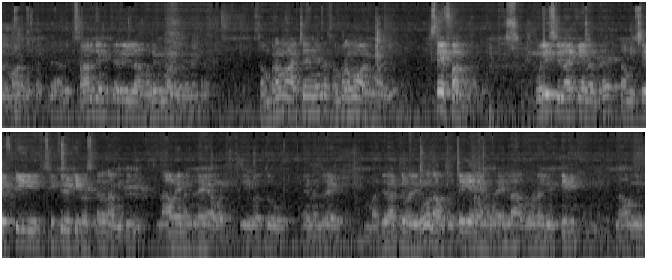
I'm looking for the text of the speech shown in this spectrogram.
ಅದು ಮಾಡಬೇಕಾಗ್ತದೆ. ಅದಕ್ಕೆ ಸಾರ್ವಜನಿಕರಿಲ್ಲ ಮನವಿ ಮಾಡೋದೇನೆಂದರೆ ಸಂಭ್ರಮ ಆಚರಣೆಯನ್ನು ಸಂಭ್ರಮವಾಗಿ ಮಾಡಿ ಸೇಫ್ ಆಗಿ ಮಾಡಿ. ಪೊಲೀಸ್ ಇಲಾಖೆ ಏನಂದರೆ ತಮ್ಮ ಸೇಫ್ಟಿ ಸೆಕ್ಯೂರಿಟಿಗೋಸ್ಕರ ನಾವಿದ್ದೀವಿ. ನಾವೇನಂದರೆ ಅವತ್ತು ಇವತ್ತು ಏನಂದರೆ ಮಧ್ಯರಾತ್ರಿವರೆಗೂ ನಾವು ಜೊತೆಗೆ ಏನಂದರೆ ಎಲ್ಲ ರೋಡಲ್ಲಿ ಇರ್ತೀವಿ. ನಾವು ನಿಮ್ಮ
